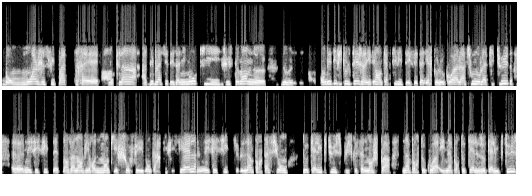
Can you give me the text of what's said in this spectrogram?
bon, moi, je suis pas très enclin à déplacer des animaux qui, justement, ne, ont des difficultés, j'allais dire, en captivité. C'est-à-dire que le koala, sous nos latitudes, euh, nécessite d'être dans un environnement qui est chauffé, donc artificiel, nécessite l'importation d'eucalyptus puisque ça ne mange pas n'importe quoi et n'importe quels eucalyptus.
